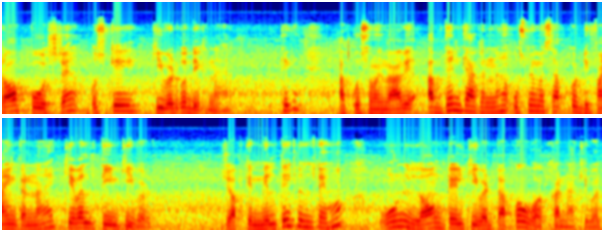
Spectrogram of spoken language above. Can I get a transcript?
टॉप पोस्ट है, उसके कीवर्ड को देखना है। ठीक है? आपको समझ में आ गया? अब देन क्या करना है? उसमें में से आपको डिफ़ाइन करना है केवल तीन कीवर्ड जो आपके मिलते जुलते हों, उन लॉन्ग टेल कीवर्ड पे आपको वर्क करना केवल।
